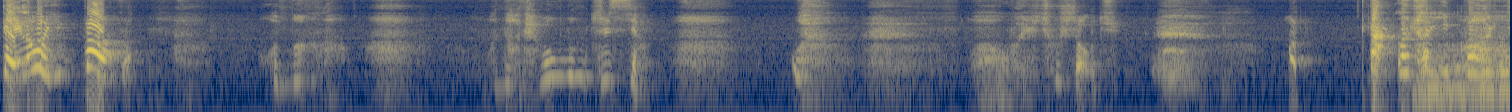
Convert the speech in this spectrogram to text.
给了我一棒子，我懵了，我脑袋只想，我我挥出手去，我打了他一巴掌。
